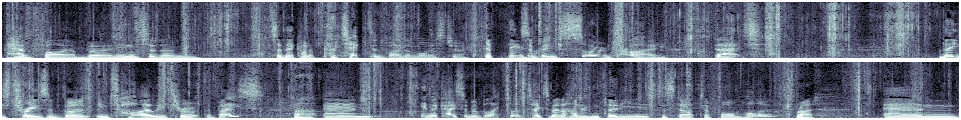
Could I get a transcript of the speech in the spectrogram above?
have fire burn into them, so they're kind of protected by the moisture. Yep. Things have been so dry that these trees have burnt entirely through at the base, Uh-huh. and in the case of a blackbutt, it takes about 130 years to start to form hollows Right. and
